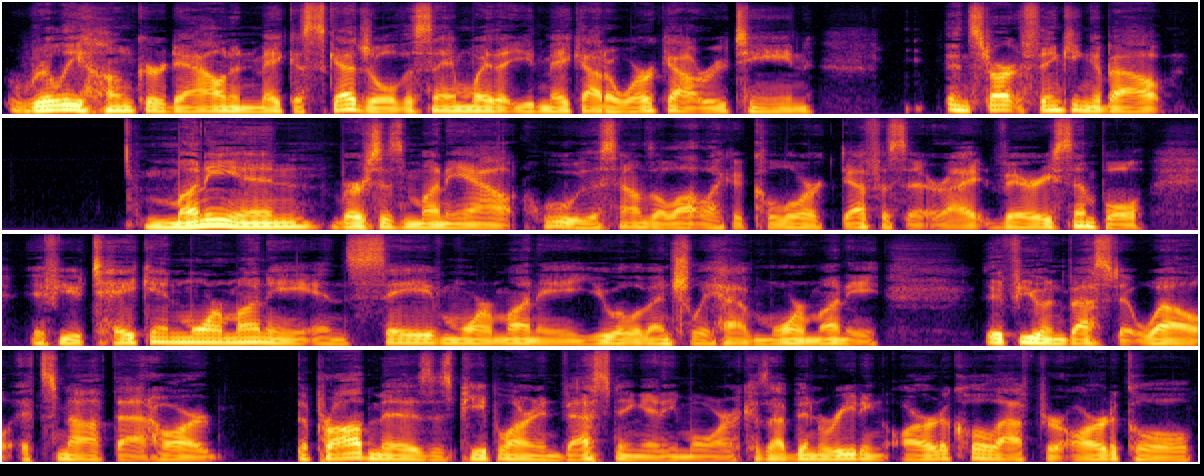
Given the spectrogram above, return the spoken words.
really hunker down and make a schedule the same way that you'd make out a workout routine and start thinking about money in versus money out. Ooh, this sounds a lot like a caloric deficit, right? Very simple. If you take in more money and save more money, you will eventually have more money if you invest it well. It's not that hard. The problem is is people aren't investing anymore because I've been reading article after article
